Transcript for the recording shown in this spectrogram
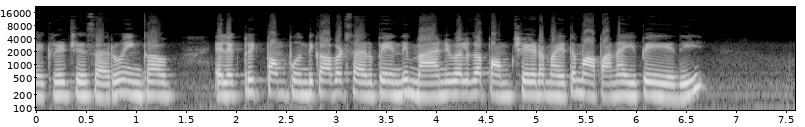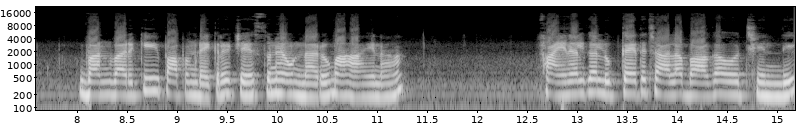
డెకరేట్ చేశారు. ఇంకా ఎలక్ట్రిక్ పంప్ ఉంది కాబట్టి సరిపోయింది. మాన్యువల్గా పంప్ చేయడం అయితే మా పని అయిపోయేది. వన్ వరకు పాపం డెకరేట్ చేస్తూనే ఉన్నారు మా ఆయన. ఫైనల్గా లుక్ అయితే చాలా బాగా వచ్చింది.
